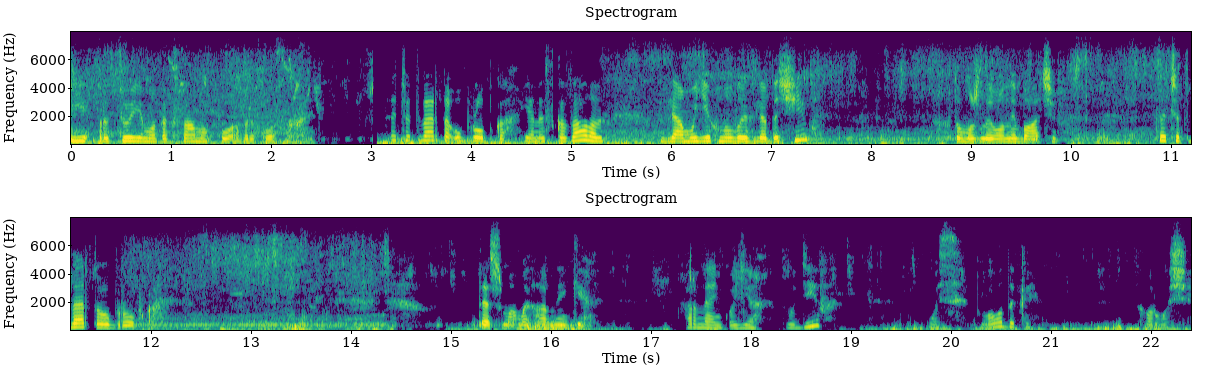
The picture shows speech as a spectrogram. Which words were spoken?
І працюємо так само по абрикосах. Це четверта обробка, я не сказала, для моїх нових глядачів, хто, можливо, не бачив. Це четверта обробка. Теж мами гарненькі, гарненько є плодів. Ось плодики хороші.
